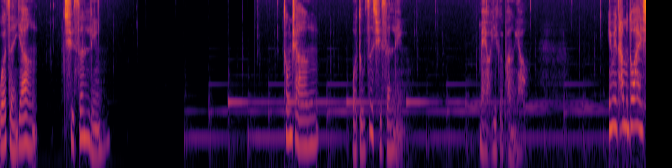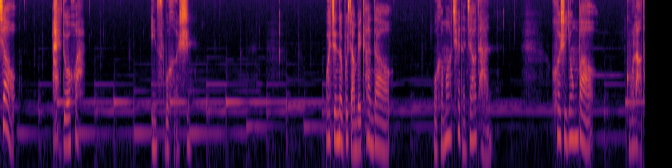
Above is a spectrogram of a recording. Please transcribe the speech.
我怎样去森林？通常我独自去森林，没有一个朋友，因为他们都爱笑，爱多话，因此不合适。我真的不想被看到我和猫雀的交谈，或是拥抱古老的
